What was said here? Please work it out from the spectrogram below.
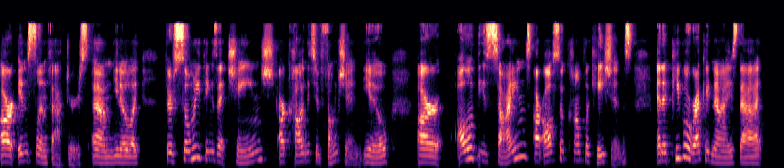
our insulin factors. Um, you know, like there's so many things that change our cognitive function. You know, our all of these signs are also complications. And if people recognize that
